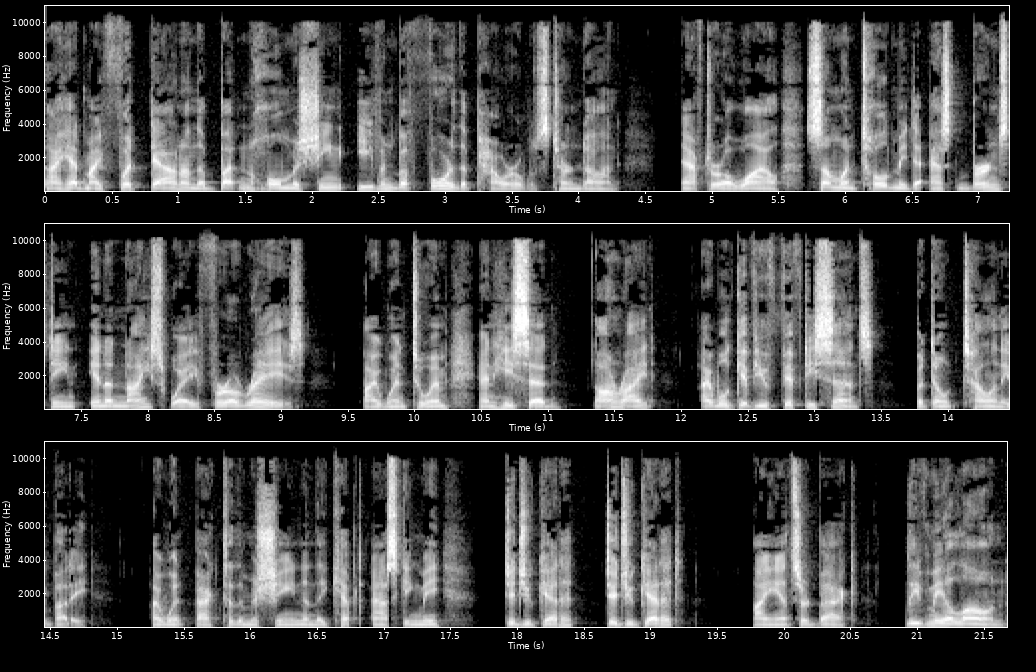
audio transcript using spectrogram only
I had my foot down on the buttonhole machine even before the power was turned on. After a while, someone told me to ask Bernstein in a nice way for a raise. I went to him, and he said, All right, I will give you fifty cents, but don't tell anybody. I went back to the machine, and they kept asking me, Did you get it? Did you get it? I answered back, Leave me alone.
